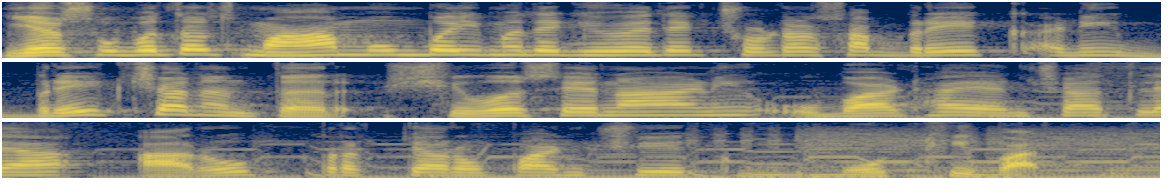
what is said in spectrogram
यासोबतच महामुंबईमध्ये घेऊयात एक छोटासा ब्रेक आणि ब्रेकच्या नंतर शिवसेना आणि उबाठा यांच्यातल्या आरोप प्रत्यारोपांची एक मोठी बातमी.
